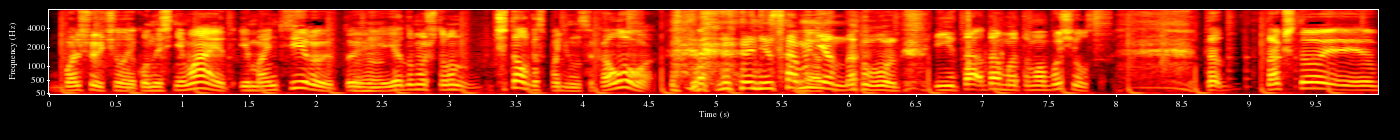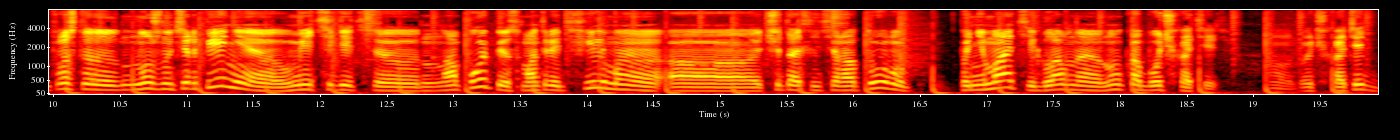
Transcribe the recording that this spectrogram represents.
большой человек, он и снимает, и монтирует. Мгм. Я думаю, что он читал господина Соколова, несомненно, вот, и та- там этому обучился. Та- Так что э, просто нужно терпение, уметь сидеть э, на попе, смотреть фильмы, а, читать литературу, понимать и, главное, ну, как бы очень хотеть. Вот, очень хотеть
